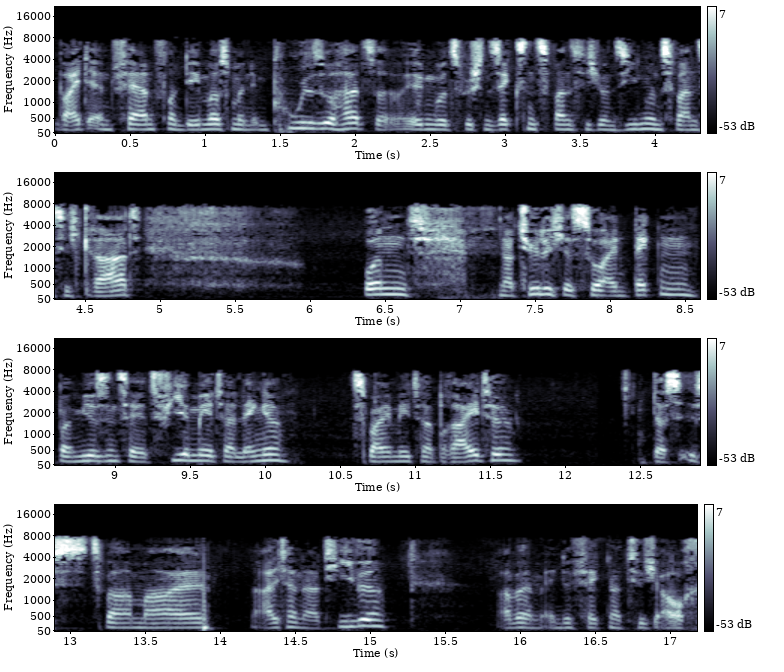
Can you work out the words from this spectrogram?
weit entfernt von dem, was man im Pool so hat, so irgendwo zwischen 26 und 27 Grad. Und natürlich ist so ein Becken, bei mir sind es ja jetzt vier Meter Länge, zwei Meter Breite. Das ist zwar mal eine Alternative, aber im Endeffekt natürlich auch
